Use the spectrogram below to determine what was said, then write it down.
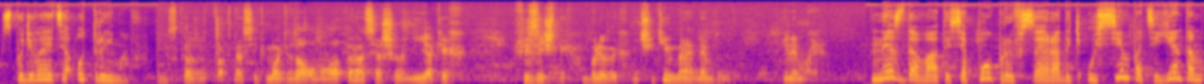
сподівається, отримав. Скажу так, наскільки мабуть вдала була операція, що ніяких фізичних больових відчуттів в мене не було і немає. Не здаватися, попри все, радить усім пацієнтам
